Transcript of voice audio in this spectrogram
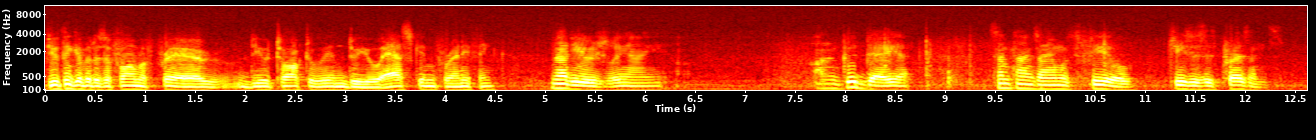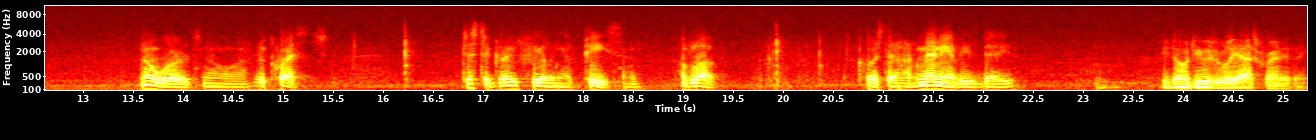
Do you think of it as a form of prayer? Do you talk to him? Do you ask him for anything? Not usually. I, on a good day, uh, sometimes I almost feel Jesus' presence. No words, no uh, requests. Just a great feeling of peace and of love. Of course, there aren't many of these days. You don't usually ask for anything.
